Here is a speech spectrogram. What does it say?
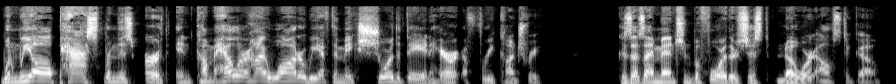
when we all pass from this earth. And come hell or high water, we have to make sure that they inherit a free country. Because as I mentioned before, there's just nowhere else to go.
